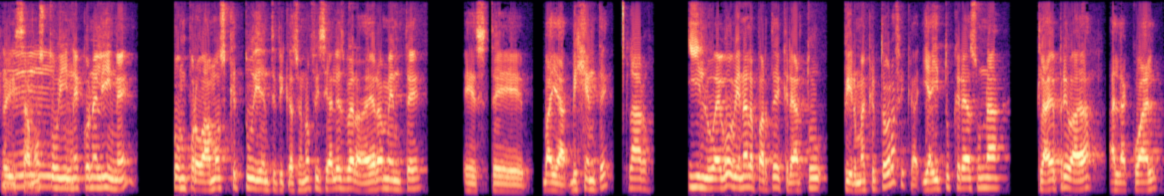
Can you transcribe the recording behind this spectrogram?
revisamos tu Mm. INE con el INE, comprobamos que tu identificación oficial es verdaderamente, este, vaya, vigente, Claro. y luego viene la parte de crear tu firma criptográfica. Y ahí tú creas una clave privada a la cual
